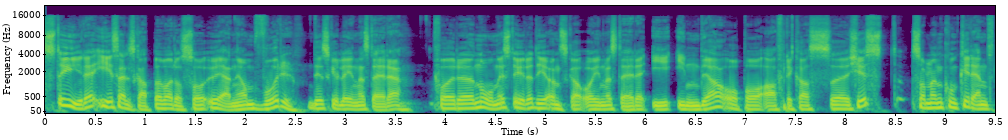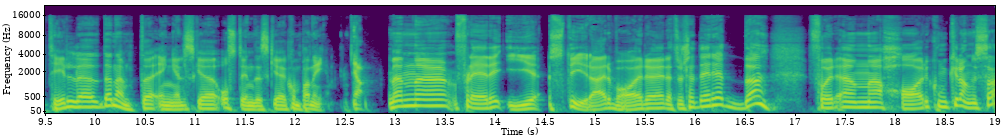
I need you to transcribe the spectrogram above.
Styret i selskapet var også uenige om hvor de skulle investere. For eh, noen i styret de ønska å investere i India og på Afrikas eh, kyst, som en konkurrent til eh, det nevnte engelske Ostindiske kompani. Ja, Men flere i styret her var rett og slett redde for en hard konkurranse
